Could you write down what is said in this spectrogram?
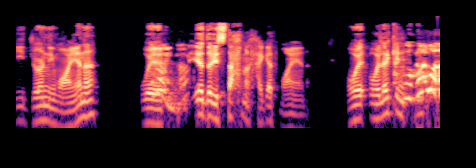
ليه journey معينة ويقدر يستحمل حاجات معينة. ولكن وهو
